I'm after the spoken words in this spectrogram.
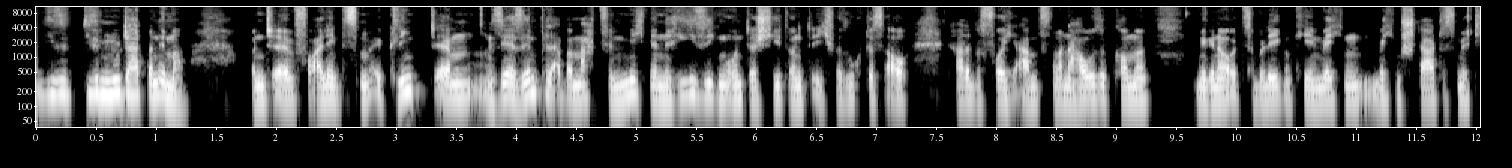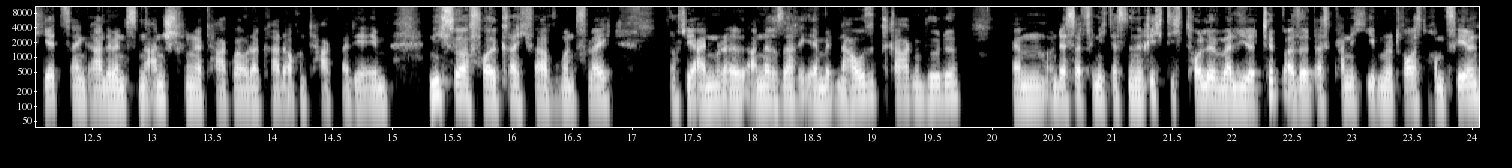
diese, diese Minute hat man immer. Und äh, vor allen Dingen, das klingt ähm, sehr simpel, aber macht für mich einen riesigen Unterschied. Und ich versuche das auch, gerade bevor ich abends mal nach Hause komme, mir genau zu überlegen, okay, in welchem, welchem Status möchte ich jetzt sein, gerade wenn es ein anstrengender Tag war oder gerade auch ein Tag war, der eben nicht so erfolgreich war, wo man vielleicht noch die eine oder andere Sache eher mit nach Hause tragen würde. Ähm, und deshalb finde ich das ein richtig tolle, valider Tipp. Also das kann ich jedem da draußen noch empfehlen.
